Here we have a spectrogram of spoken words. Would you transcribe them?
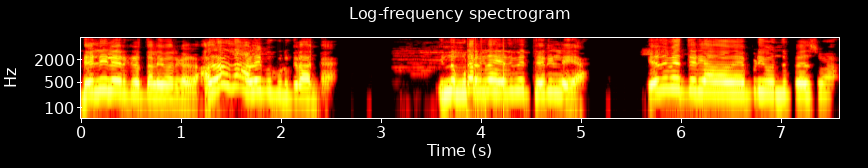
டெல்லியில இருக்கிற தலைவர்கள் அதனாலதான் அழைப்பு கொடுக்குறாங்க. இந்த முட்டாளுக்கு எதுவுமே தெரியலையா? எதுவுமே தெரியாதவன் எப்படி வந்து பேசுவான்?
